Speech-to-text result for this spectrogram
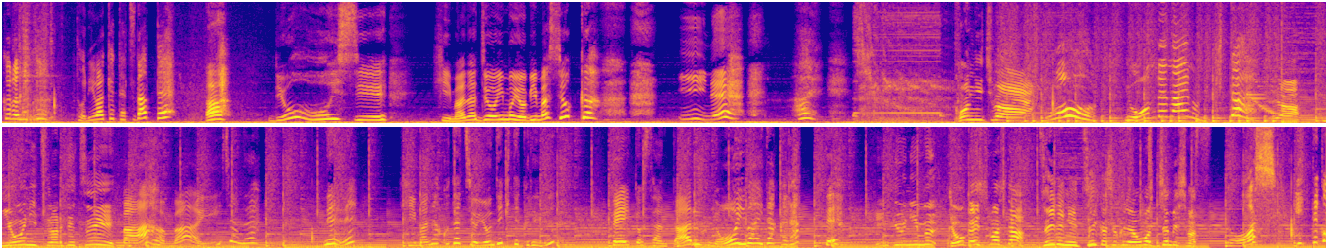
黒野くんとりわけ手伝って。あ量多いし暇な女医も呼びましょうか。いいね。はい。こんにちは。おお呼んでないのに来た。いや匂いにつられてつい。まあまあいいじゃない。ねえ暇な子たちを呼んできてくれる？フェイトさんとアルフのお祝いだからって。緊急任務了解しました。ついでに追加食料も準備します。よし行ってこ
